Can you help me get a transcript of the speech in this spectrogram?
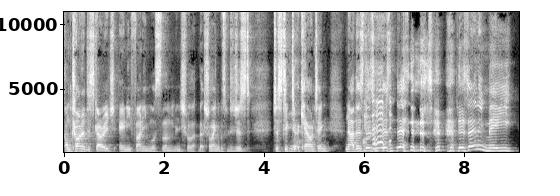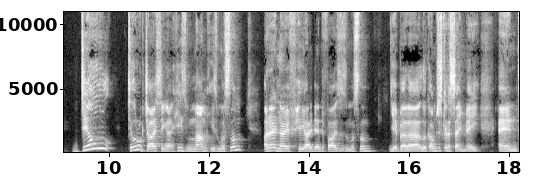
I'm trying to discourage any funny Muslim in Sri, that Sri Lanka was to just just stick to Yeah. accounting. Now there's there's there's, there's there's only me. Dil Dilruk Jayasinha, his mum is Muslim. I don't know if he identifies as a Muslim. Yeah, but uh, look, I'm just going to say me. And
